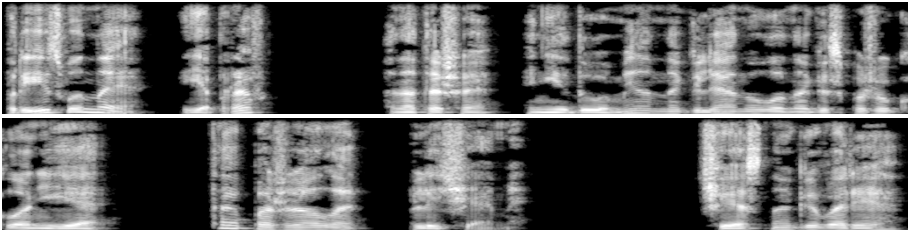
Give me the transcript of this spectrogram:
призванная, я прав?» Наташа недоуменно глянула на госпожу Клонье. Та пожала плечами. «Честно говоря,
